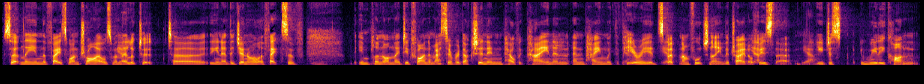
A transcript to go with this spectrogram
Certainly, in the phase one trials, when yeah. they looked at uh, you know the general effects of mm. Implanon, they did find a massive reduction in pelvic pain mm. and, and pain with the yeah. periods. Yeah. But unfortunately, the trade-off is that you just really can't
